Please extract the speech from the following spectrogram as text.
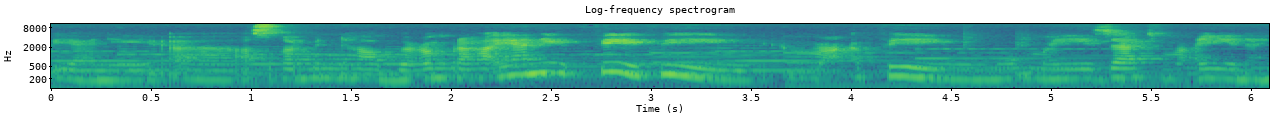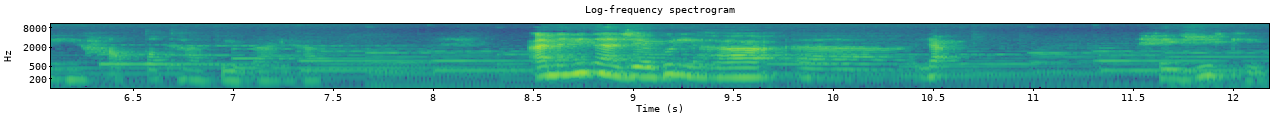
يعني أصغر منها بعمرها. يعني في في في مميزات معينة هي حاطتها في بالها. أنا هنا أجي أقول لها آه لا حيجيكي.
